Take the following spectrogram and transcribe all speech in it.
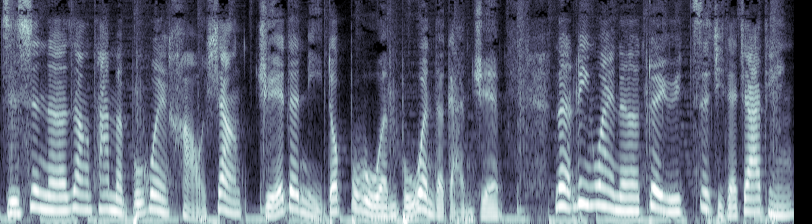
只是呢，让他们不会好像觉得你都不闻不问的感觉。那另外呢，对于自己的家庭，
